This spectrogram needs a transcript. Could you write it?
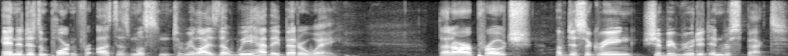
and it is important for us as Muslims to realize that we have a better way, that our approach of disagreeing should be rooted in respect.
